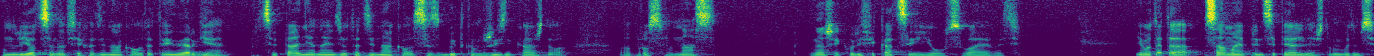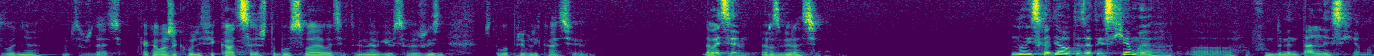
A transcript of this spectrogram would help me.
он льется на всех одинаково. Вот эта энергия процветания, она идет одинаково с избытком в жизнь каждого. Вопрос в нас, в нашей квалификации ее усваивать. И вот это самое принципиальное, что мы будем сегодня обсуждать. Какова же квалификация, чтобы усваивать эту энергию в свою жизнь, чтобы привлекать ее. Давайте разбирать. Ну, исходя вот из этой схемы, э, фундаментальной схемы,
